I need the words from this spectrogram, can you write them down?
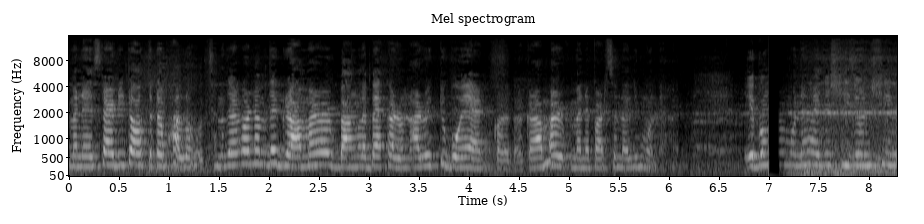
মানে স্টাডিটা অতটা ভালো হচ্ছে না। যার কারণে আমাদের গ্রামার আর বাংলা ব্যাকরণ আরও একটু বইয়ে অ্যাড করা দরকার, আমার মানে পার্সোনালি মনে হয়। এবং মনে হয় যে সৃজনশীল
